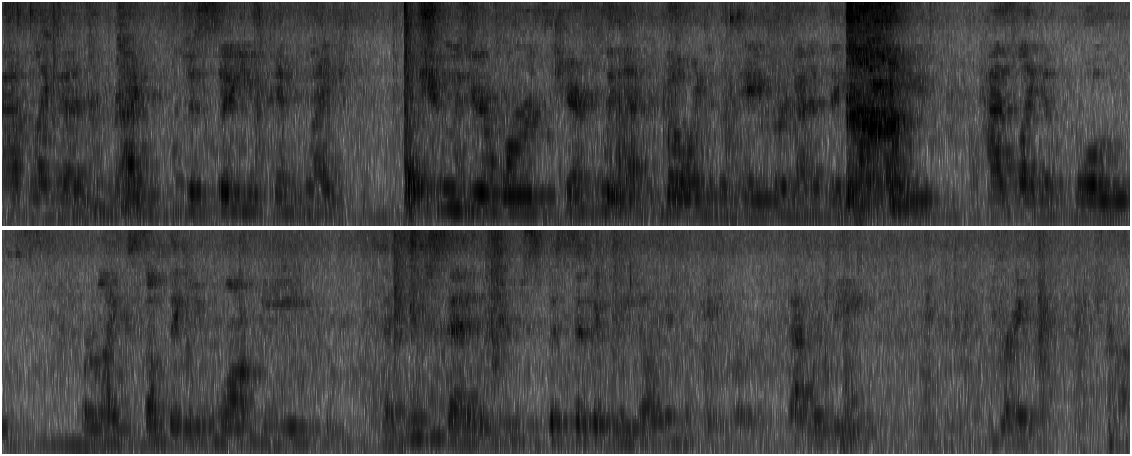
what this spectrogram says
have like a, I, just so you can like choose your words carefully that go into the paper kind of thing. Somebody has like a quote or like something you want me, that you said to specifically go in the paper, that would be great. Um,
